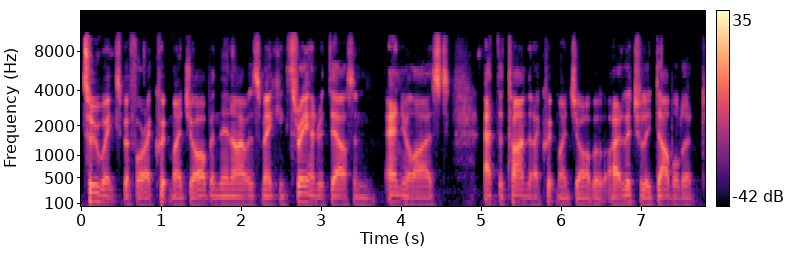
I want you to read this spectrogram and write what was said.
two weeks before I quit my job, and then I was making 300,000 annualized at the time that I quit my job. I literally doubled it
